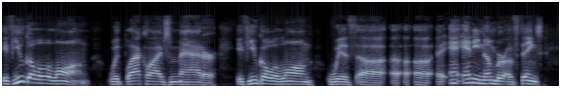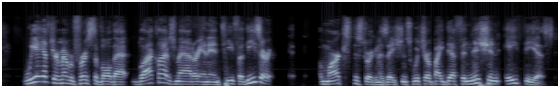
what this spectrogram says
If you go along with Black Lives Matter, if you go along with uh, uh, uh, uh any number of things, we have to remember first of all that Black Lives Matter and Antifa these are Marxist organizations, which are by definition atheist.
